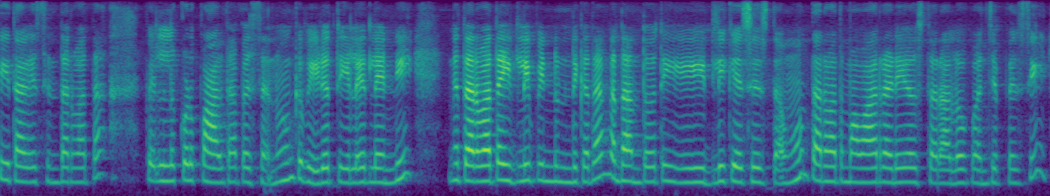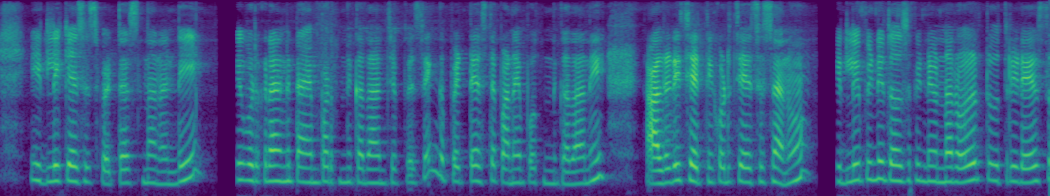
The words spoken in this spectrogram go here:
టీ తాగేసిన తర్వాత పిల్లలకు కూడా పాలు తాపేస్తాను ఇంకా వీడియో తీయలేదులేండి. ఇంకా తర్వాత ఇడ్లీ పిండి ఉంది కదా ఇంకా దాంతో ఇడ్లీకి వేసేస్తాము తర్వాత మా వారు రెడీ వస్తారు ఆ అని చెప్పేసి ఇడ్లీకి వేసేసి పెట్టేస్తున్నానండి. ఉడకడానికి టైం పడుతుంది కదా అని చెప్పేసి ఇంకా పెట్టేస్తే పని అయిపోతుంది కదా అని ఆల్రెడీ చట్నీ కూడా చేసేసాను. ఇడ్లీ పిండి దోశ పిండి ఉన్న రోజు టూ త్రీ డేస్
